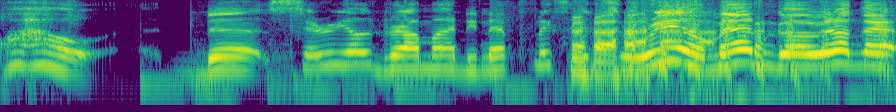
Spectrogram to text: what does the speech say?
Wow, the serial drama di Netflix it's real man. Gue bilang kayak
